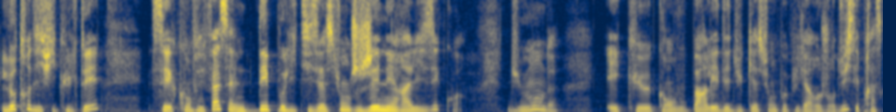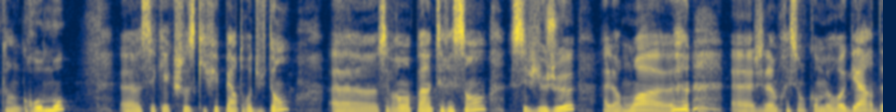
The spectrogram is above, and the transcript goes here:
l'autre difficulté, c'est qu'on fait face à une dépolitisation généralisée quoi, du monde. Et que quand vous parlez d'éducation populaire aujourd'hui, c'est presque un gros mot. Euh, c'est quelque chose qui fait perdre du temps. Euh, c'est vraiment pas intéressant. C'est vieux jeu. Alors moi, euh, j'ai l'impression qu'on me regarde.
